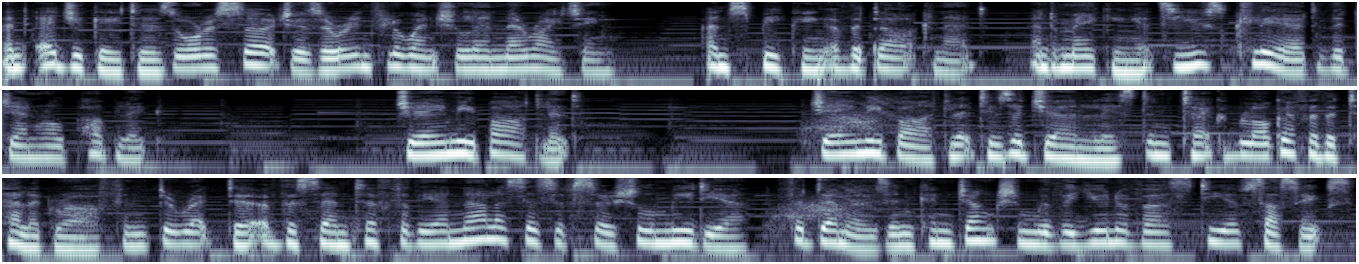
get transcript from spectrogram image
and educators or researchers are influential in their writing and speaking of the darknet, and making its use clear to the general public. Jamie Bartlett Jamie Bartlett is a journalist and tech blogger for The Telegraph and director of the Centre for the Analysis of Social Media for Demos in conjunction with the University of Sussex.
